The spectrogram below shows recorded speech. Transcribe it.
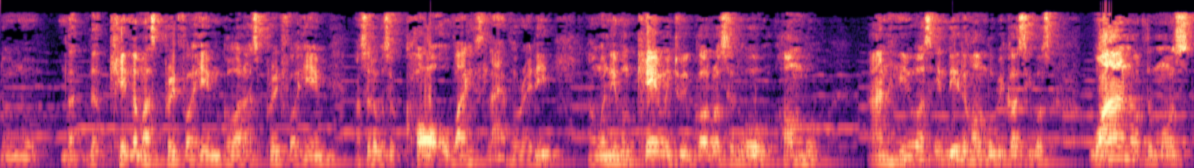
no, no, that the kingdom has prayed for him, God has prayed for him, and so there was a call over his life already. And when he even came into it, God was said, "Oh, humble," and he was indeed humble because he was one of the most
